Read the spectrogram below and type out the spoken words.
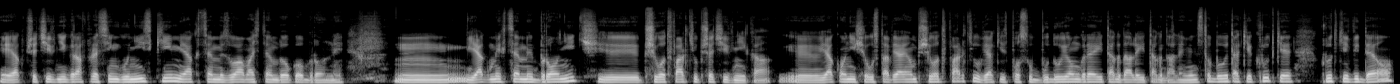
Jak przeciwnik gra w pressingu niskim, jak chcemy złamać ten blok obrony. Mm, jak my chcemy bronić e, przy otwarciu przeciwnika. Jak oni się ustawiają przy otwarciu, w jaki sposób budują grę i tak dalej, i tak dalej. Więc to były takie krótkie, krótkie wideo,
